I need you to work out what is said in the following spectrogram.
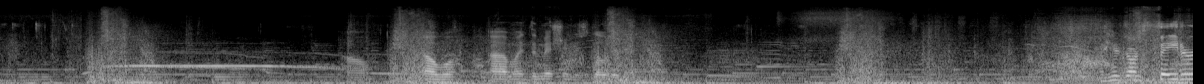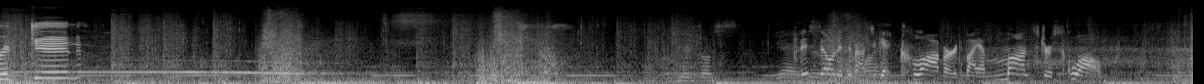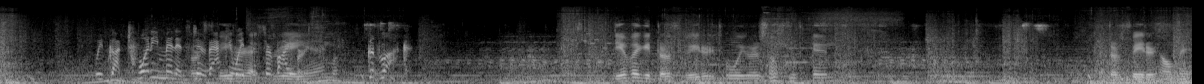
Oh. Oh well. Uh, my, the mission is loaded in. I hear Darth Vader again! I hear Darth- yeah, I This zone is about to get clobbered by a monster squall. We've got 20 minutes to evacuate Vader the survivors. Good luck. Do you have like a Darth Vader toy or something? A Darth Vader helmet.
